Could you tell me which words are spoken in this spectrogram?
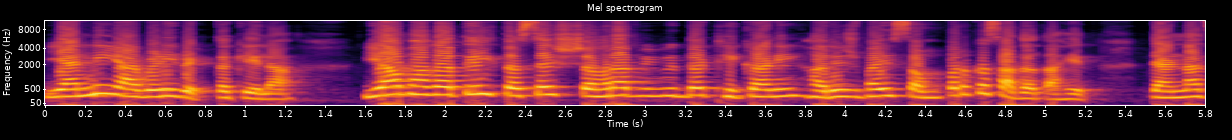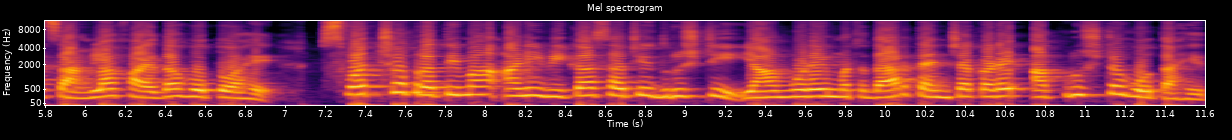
यांनी यावेळी व्यक्त केला. या भागातील तसेच शहरात विविध ठिकाणी हरीशभाई संपर्क साधत आहेत. त्यांना चांगला फायदा होतो आहे. स्वच्छ प्रतिमा आणि विकासाची दृष्टी यामुळे मतदार त्यांच्याकडे आकृष्ट होत आहेत.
